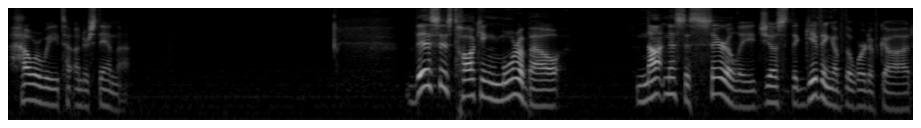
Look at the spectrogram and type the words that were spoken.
How are we to understand that? This is talking more about not necessarily just the giving of the Word of God,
